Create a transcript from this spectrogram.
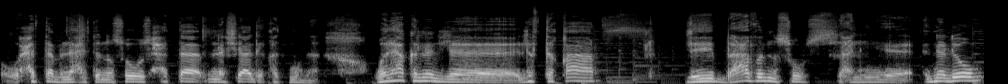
وحتى من ناحية النصوص حتى من الأشياء اللي يقدمونها ولكن ال- الافتقار لبعض النصوص. يعني إن اليوم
